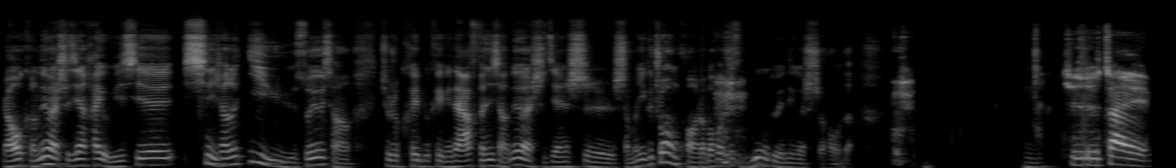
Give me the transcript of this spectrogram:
然后可能那段时间还有一些心理上的抑郁，所以我想就是可以不可以跟大家分享那段时间是什么一个状况，然后包括是怎么应对那个时候的。嗯，其实，在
